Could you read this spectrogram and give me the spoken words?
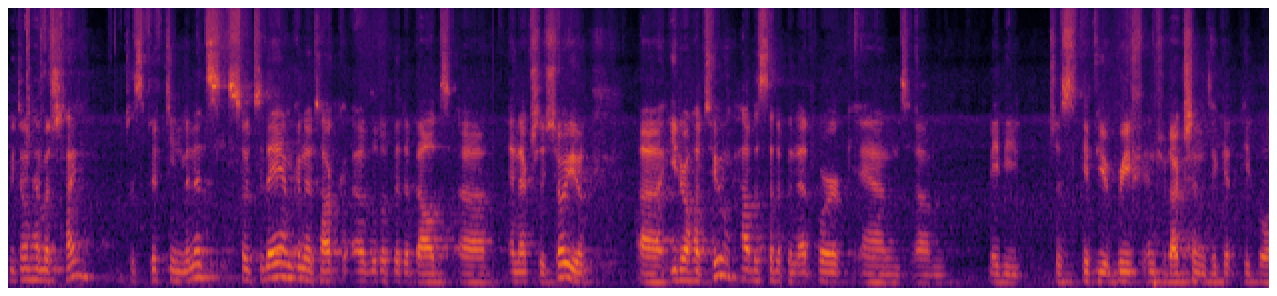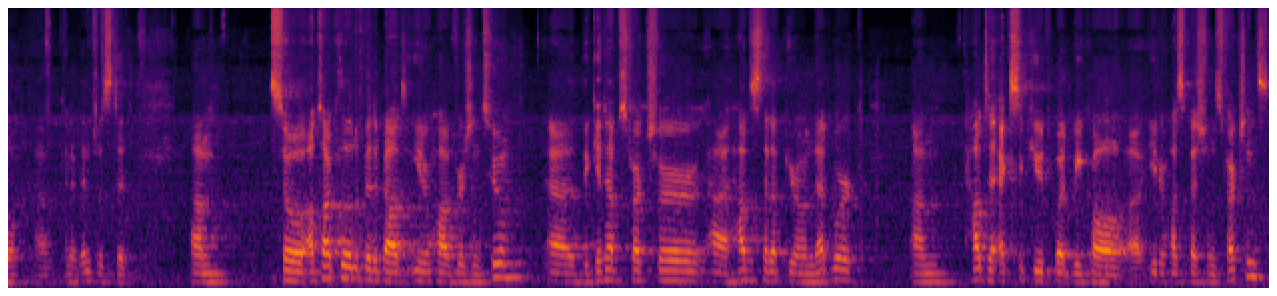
we don't have much time, just 15 minutes. So today I'm going to talk a little bit about uh, and actually show you uh, 2, how to set up a network, and um, maybe just give you a brief introduction to get people uh, kind of interested. Um, so I'll talk a little bit about Iroha version 2, uh, the GitHub structure, uh, how to set up your own network, um, how to execute what we call uh, Iroha special instructions,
